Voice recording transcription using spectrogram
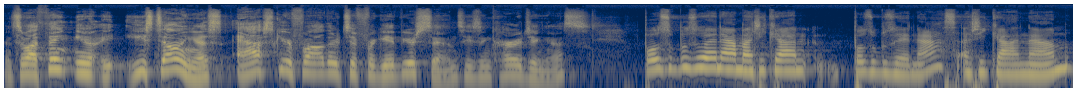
And so I think, you know, he's telling us, ask your father to forgive your sins. He's encouraging us. Pozbuzuje, nám a říká, pozbuzuje nás a říká nám, uh,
